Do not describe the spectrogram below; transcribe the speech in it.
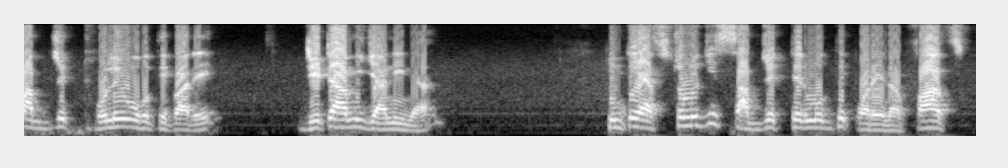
সাবজেক্ট হলেও হতে পারে, যেটা আমি জানি না। কিন্তু অ্যাস্ট্রোলজি সাবজেক্টের মধ্যে পড়ে না। ফার্স্ট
